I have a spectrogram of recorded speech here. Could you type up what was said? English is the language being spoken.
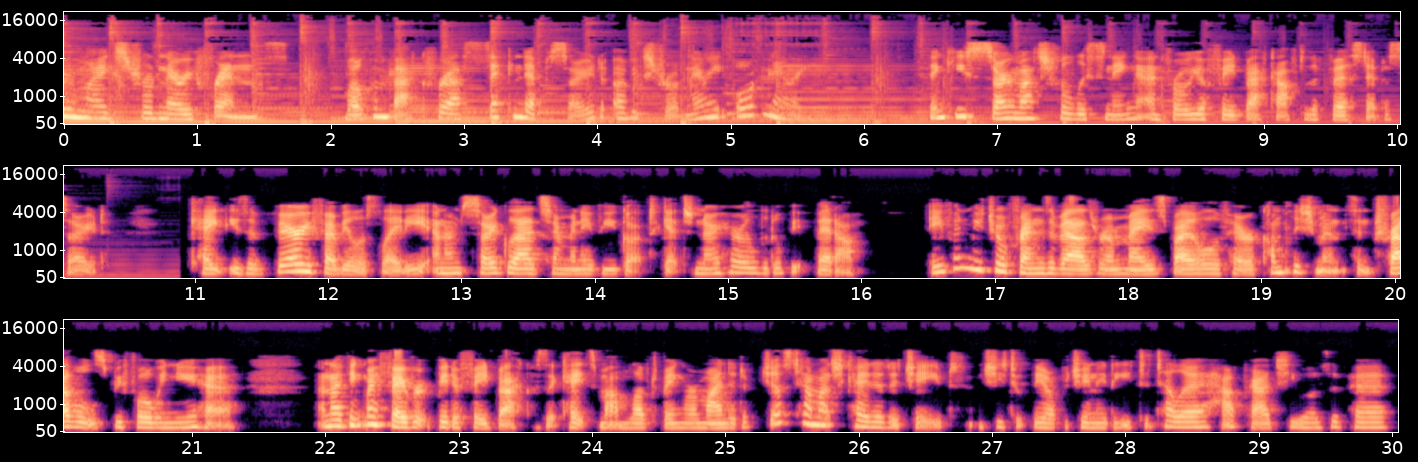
Hello, my extraordinary friends. Welcome back for our second episode of Extraordinary Ordinary. Thank you so much for listening and for all your feedback after the first episode. Kate is a very fabulous lady, and I'm so glad so many of you got to get to know her a little bit better. Even mutual friends of ours were amazed by all of her accomplishments and travels before we knew her. And I think my favourite bit of feedback was that Kate's mum loved being reminded of just how much Kate had achieved, and she took the opportunity to tell her how proud she was of her.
